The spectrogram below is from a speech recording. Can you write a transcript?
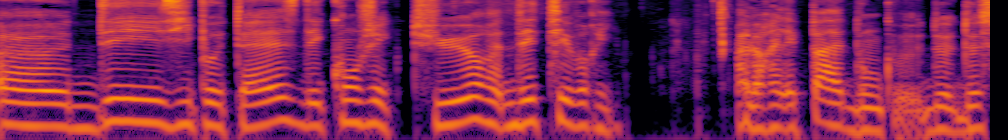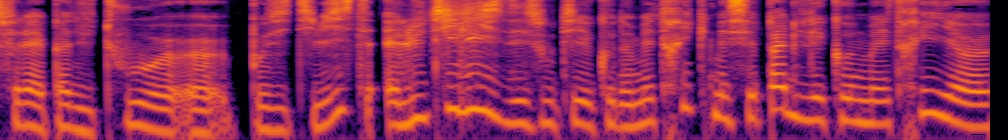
euh, des hypothèses, des conjectures, des théories. Alors elle n'est pas donc de, de ce fait, elle n'est pas du tout euh, positiviste. Elle utilise des outils économétriques, mais c'est pas de l'économétrie euh,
